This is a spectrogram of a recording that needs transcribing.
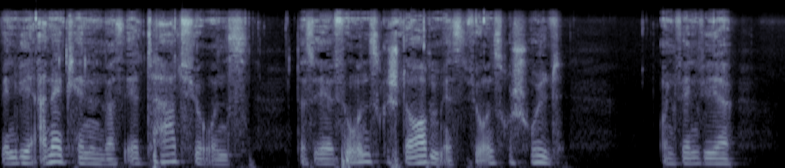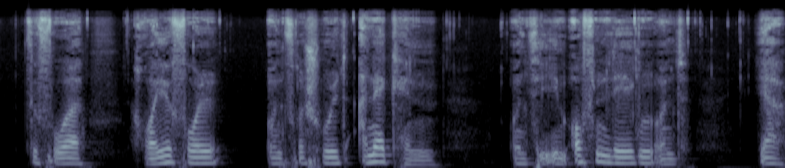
Wenn wir anerkennen, was er tat für uns, dass er für uns gestorben ist, für unsere Schuld, und wenn wir zuvor reuevoll unsere Schuld anerkennen und sie ihm offenlegen und ja,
